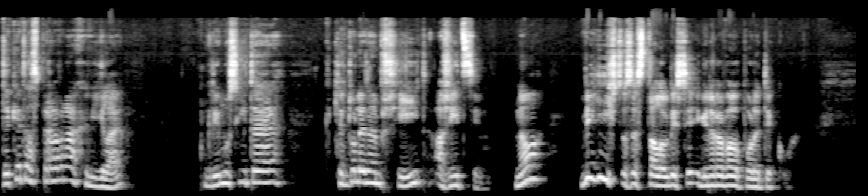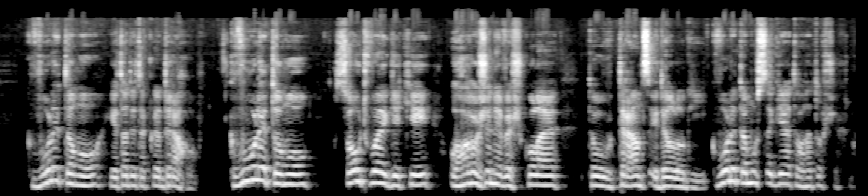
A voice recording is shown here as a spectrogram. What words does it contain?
Teď je ta správná chvíle, kdy musíte k těmto lidem přijít a říct jim, no, vidíš, co se stalo, když jsi ignoroval politiku. Kvůli tomu je tady takhle draho. Kvůli tomu jsou tvoje děti ohroženy ve škole tou transideologií. Kvůli tomu se děje tohleto všechno.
